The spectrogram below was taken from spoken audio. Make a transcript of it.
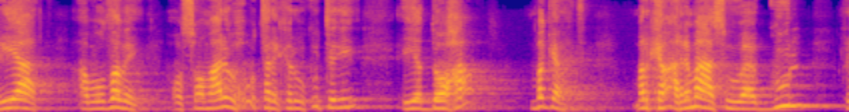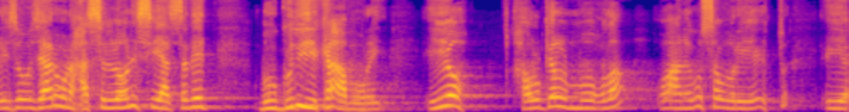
riyaad abudabi oo soomaali wax u tari kara uu ku tegey iyo dooxa ma garata marka arrimahaas waa guul. Ra'iisul wasaaruhuna xasilooni siyaasadeed buu gudihii ka abuuray. Iyo howlgal muuqda oo aan igu sawiriyo iyo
